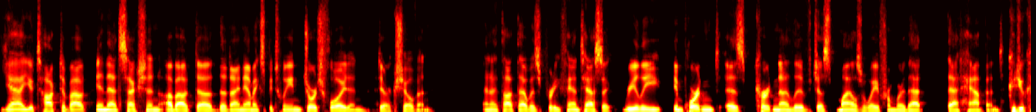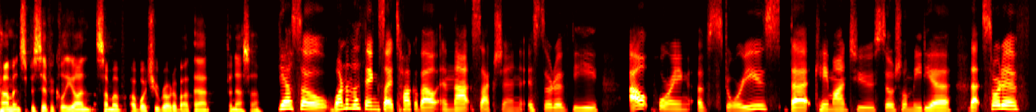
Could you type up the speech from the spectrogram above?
Yeah, you talked about in that section about uh, the dynamics between George Floyd and Derek Chauvin. And I thought that was pretty fantastic, really important as Kurt and I live just miles away from where that that happened. Could you comment specifically on some of, of what you wrote about that, Vanessa? Yeah. So, one of the things I talk about in that section is sort of the outpouring of stories that came onto social media that sort of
